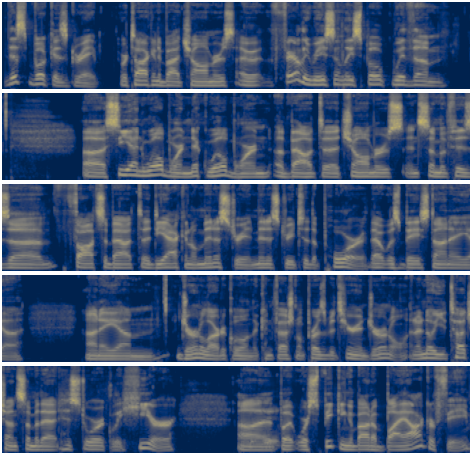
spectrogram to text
This book is great. We're talking about Chalmers. I fairly recently spoke with um, uh, C.N. Willborn, Nick Willborn, about uh, Chalmers and some of his uh, thoughts about uh, diaconal ministry and ministry to the poor. That was based on a uh, on a um, journal article in the Confessional Presbyterian Journal, and I know you touch on some of that historically here. Uh, mm-hmm. But we're speaking about a biography,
